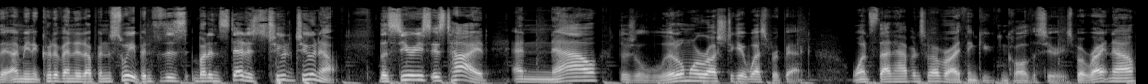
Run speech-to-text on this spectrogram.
I mean, it could have ended up in a sweep. But instead, it's 2 to 2 now. The series is tied, and now there's a little more rush to get Westbrook back. Once that happens, however, I think you can call the series. But right now,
